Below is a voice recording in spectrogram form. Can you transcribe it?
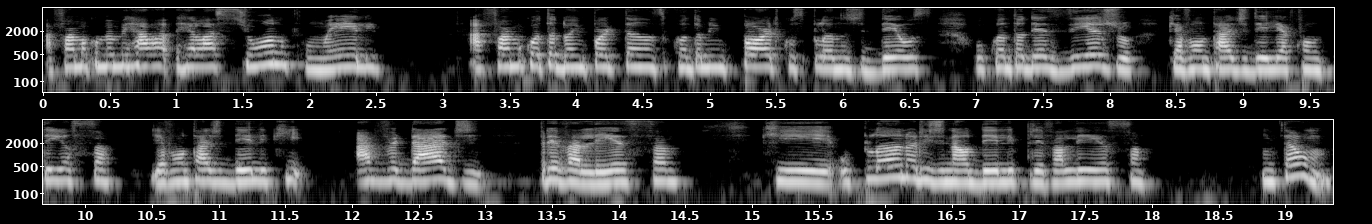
a forma como eu me relaciono com Ele, a forma quanto eu dou importância, quanto eu me importo com os planos de Deus, o quanto eu desejo que a vontade dele aconteça e a vontade dele que a verdade prevaleça que o plano original dele prevaleça. Então,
